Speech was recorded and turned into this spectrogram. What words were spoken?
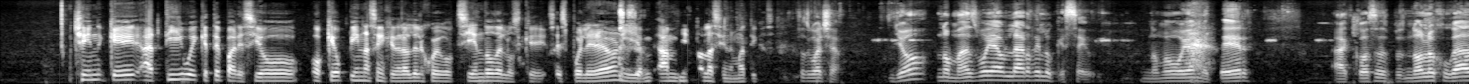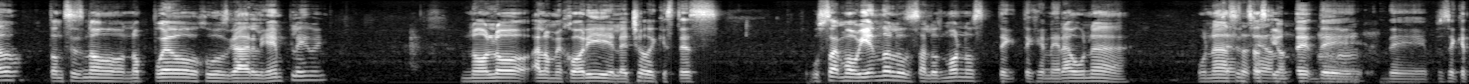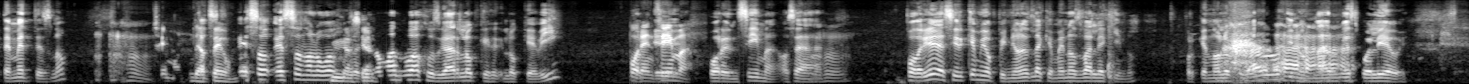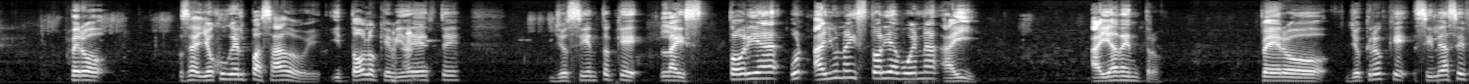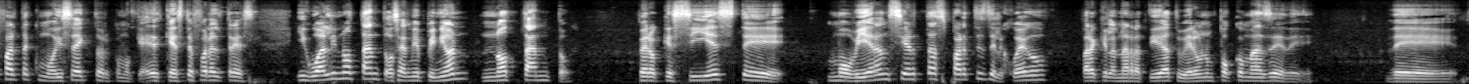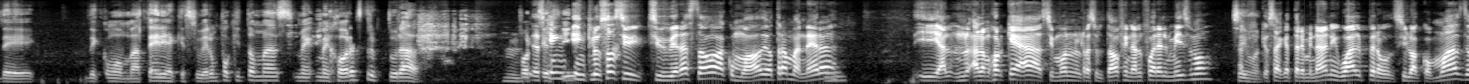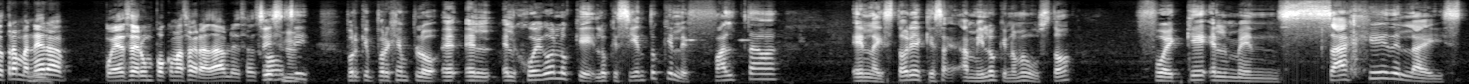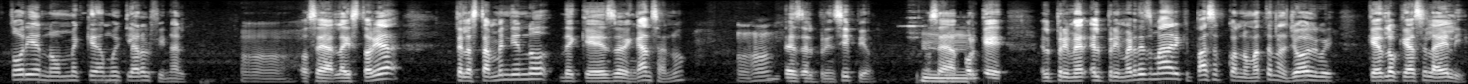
Chin, ¿qué, a ti, güey, qué te pareció o qué opinas en general del juego, siendo de los que se spoileraron y han visto las cinemáticas? Pues, guacha, yo nomás voy a hablar de lo que sé, güey. No me voy a meter a cosas, pues no lo he jugado, entonces no, no puedo juzgar el gameplay, güey no lo, a lo mejor y el hecho de que estés usa, moviéndolos a los monos te, genera una, una sensación, de, de, pues de, que te metes, ¿no? Sí, de apego. Eso, eso no lo voy a juzgar. Yo nomás voy a juzgar lo que, lo que vi. Por encima. Por encima. O sea, podría decir que mi opinión es la que menos vale aquí, ¿no? Porque no lo he jugado y nomás me spoileé, güey. Pero, o sea, yo jugué el pasado, güey. Y todo lo que vi de este yo siento que la historia, hay una historia buena ahí, ahí adentro. Pero yo creo que sí le hace falta, como dice Héctor, como que, que este fuera el 3. Igual y no tanto, o sea, en mi opinión, no tanto. Pero que sí este, movieran ciertas partes del juego para que la narrativa tuviera un poco más de, de, de, de, de como materia, que estuviera un poquito más, mejor estructurada es que incluso si, si, hubiera estado acomodado de otra manera, y a, lo mejor que, ah, Simón, el resultado final fuera el mismo, o sea, que terminaran igual, pero si lo acomodas de otra manera, puede ser un poco más agradable. Sí, sí, sí. Porque, por ejemplo, el, el, juego, lo que, lo que siento que le falta en la historia, que es a, mí lo que no me gustó, fue que el mensaje de la historia no me queda muy claro al final. Mm. O sea, la historia te lo están vendiendo de que es de venganza, ¿no? Desde el principio. O sea, mm. porque el primer, el primer desmadre que pasa cuando matan al Joel, güey, ¿qué es lo que hace la Ellie?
